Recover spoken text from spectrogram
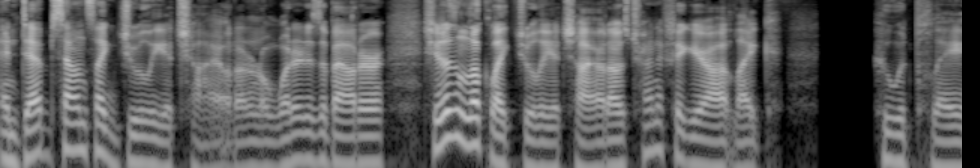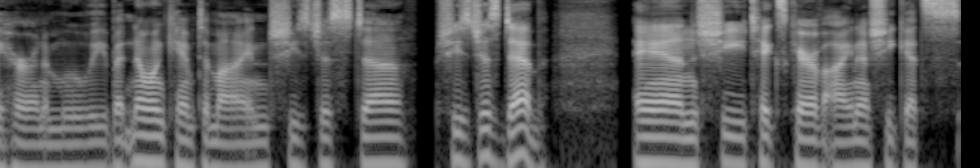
And Deb sounds like Julia Child. I don't know what it is about her. She doesn't look like Julia Child. I was trying to figure out like who would play her in a movie, but no one came to mind. She's just uh, she's just Deb and she takes care of Ina. She gets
